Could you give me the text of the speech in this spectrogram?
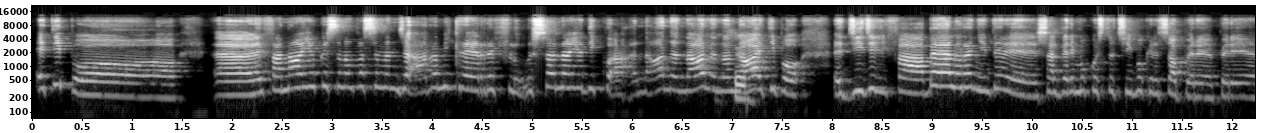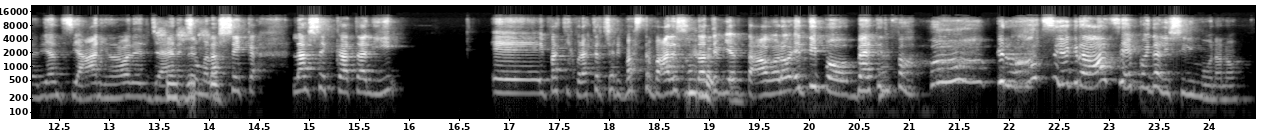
e tipo Uh, lei fa no io questo non posso mangiarlo mi crea il reflusso no io di qua no no no no no, sì. no. e tipo eh, Gigi gli fa beh allora niente salveremo questo cibo che ne so per, per gli anziani una roba del genere sì, insomma sì, l'ha, secca, l'ha seccata lì e infatti quell'altra ci è rimasta male, sono andate via al tavolo e tipo Beth gli fa oh, grazie, grazie e poi da lì si limonano.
